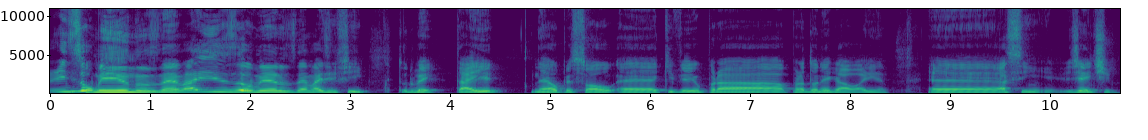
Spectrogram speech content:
Mais ou menos, né? Mais ou menos, né? Mas enfim, tudo bem. Tá aí, né? O pessoal é, que veio pra, pra Donegal aí, né? É, assim, gente,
